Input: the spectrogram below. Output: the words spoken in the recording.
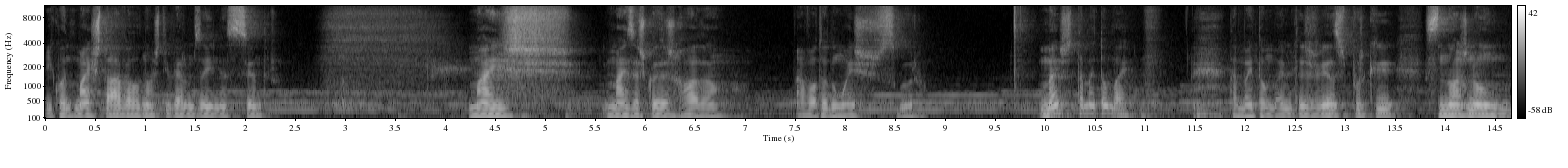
E quanto mais estável nós estivermos aí nesse centro, mais mais as coisas rodam à volta de um eixo seguro. Mas também estão bem. Também estão bem muitas vezes porque se nós não,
